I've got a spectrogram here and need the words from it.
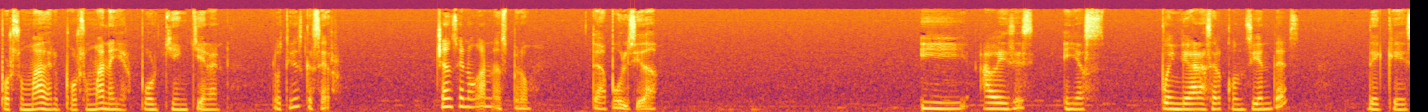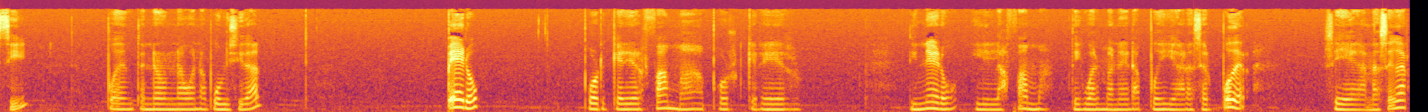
por su madre, por su manager, por quien quieran, lo tienes que hacer. Chance no ganas, pero te da publicidad. Y a veces ellas pueden llegar a ser conscientes de que sí, pueden tener una buena publicidad, pero por querer fama, por querer dinero y la fama de igual manera puede llegar a ser poder, se llegan a cegar.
